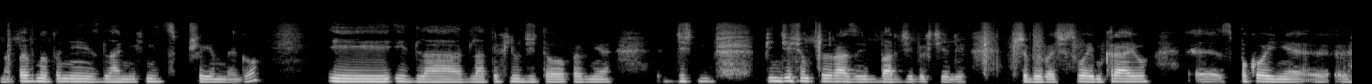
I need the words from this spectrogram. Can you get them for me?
Na pewno to nie jest dla nich nic przyjemnego. I, i dla, dla tych ludzi to pewnie 50 razy bardziej by chcieli przebywać w swoim kraju, e, spokojnie, e,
